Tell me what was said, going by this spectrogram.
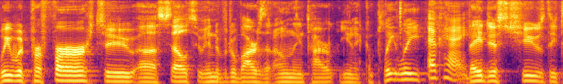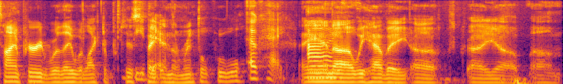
we would prefer to uh, sell to individual buyers that own the entire unit completely. Okay. They just choose the time period where they would like to participate there. in the rental pool. Okay. And I uh, we have a uh, a, uh, um,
